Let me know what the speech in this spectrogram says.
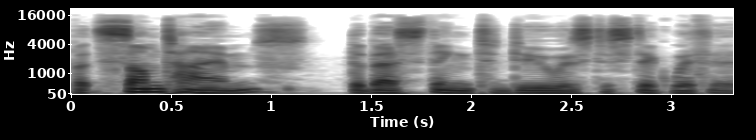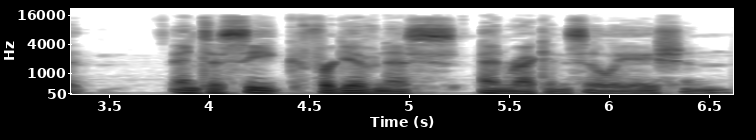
But sometimes the best thing to do is to stick with it and to seek forgiveness and reconciliation.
